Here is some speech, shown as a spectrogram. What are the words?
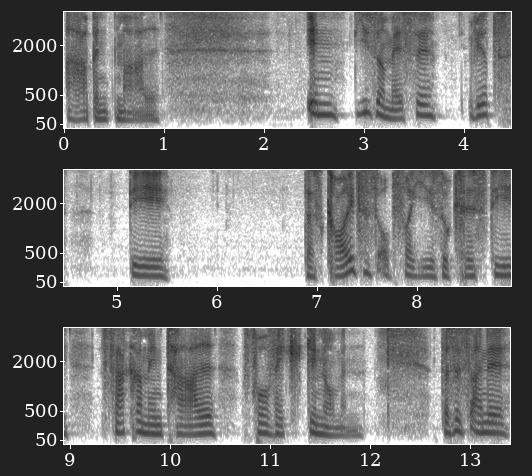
Abendmahl. In dieser Messe wird die, das Kreuzesopfer Jesu Christi sakramental vorweggenommen. Das ist eine,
